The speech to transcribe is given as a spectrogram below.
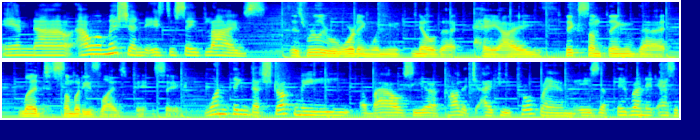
and uh, our mission is to save lives. It's really rewarding when you know that, hey, I fixed something that led to somebody's lives being saved. One thing that struck me about Sierra College IT program is that they run it as a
